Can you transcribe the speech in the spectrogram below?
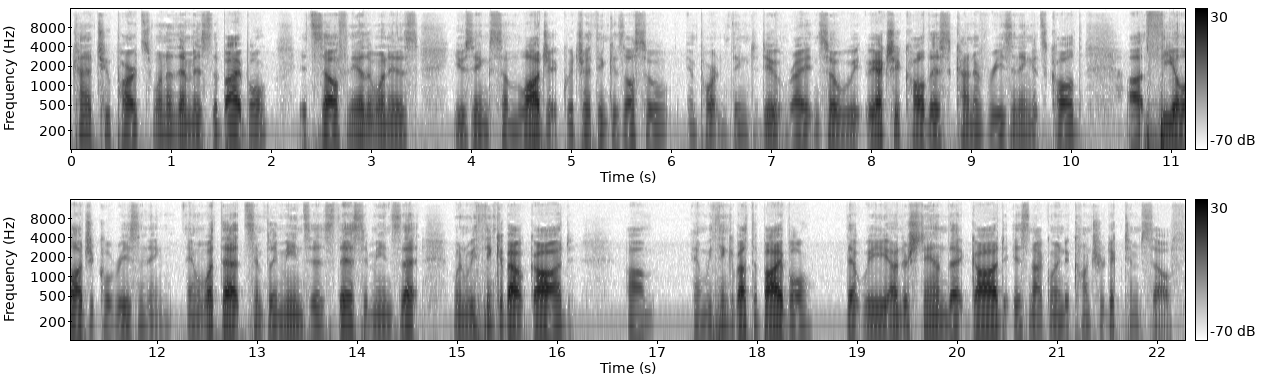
kind of two parts. One of them is the Bible itself, and the other one is using some logic, which I think is also important thing to do, right? And so we, we actually call this kind of reasoning. It's called uh, theological reasoning. And what that simply means is this it means that when we think about God um, and we think about the Bible, that we understand that God is not going to contradict himself,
